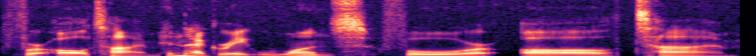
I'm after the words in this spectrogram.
for all time. Isn't that great? Once for all time.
